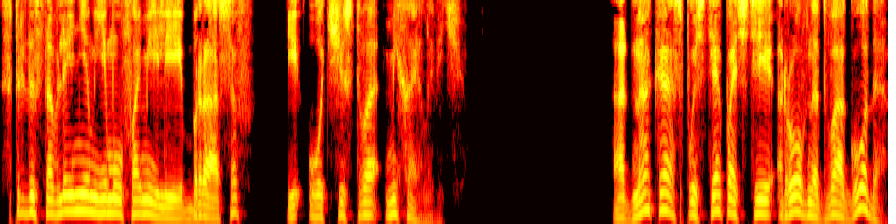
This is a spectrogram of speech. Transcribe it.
с предоставлением ему фамилии Брасов и отчества Михайлович. Однако спустя почти ровно два года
